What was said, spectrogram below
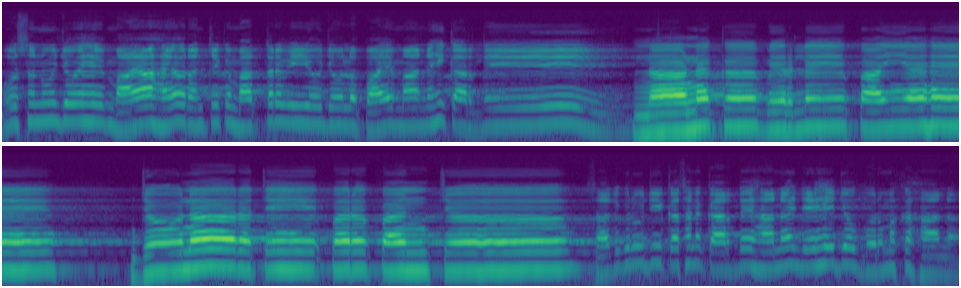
ਉਸ ਨੂੰ ਜੋ ਇਹ ਮਾਇਆ ਹੈ ਉਹ ਰੰਚਕ ਮਾਤਰ ਵੀ ਉਹ ਜੋ ਲਪਾਏ ਮਾ ਨਹੀਂ ਕਰਦੇ। ਨਾਨਕ ਬਿਰਲੇ ਪਾਈਐ ਹੈ ਜੋ ਨ ਰਚੇ ਪਰਪੰਚ ਸਤਿਗੁਰੂ ਜੀ ਕਥਨ ਕਰਦੇ ਹਨ ਜਿਹੇ ਜੋ ਗੁਰਮੁਖ ਹਨ।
